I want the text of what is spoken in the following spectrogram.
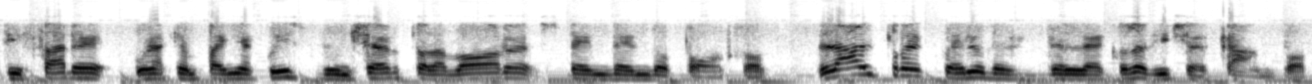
di fare una campagna acquisti di un certo lavoro spendendo poco. L'altro è quello del, del cosa dice il campo.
